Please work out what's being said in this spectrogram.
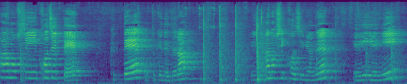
한없이 커질 때 그때 어떻게 되더라? n이 한없이 커지면은 an이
